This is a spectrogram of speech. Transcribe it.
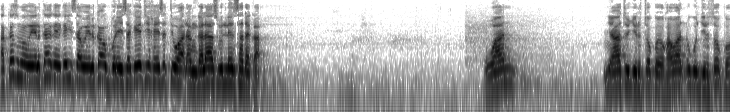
akkasuma weelkaa kee keessaa weelkaa obboleessa keetii keessatti waa dhangalaasuu illee sadaqa waan nyaatu jiru tokko yookaan waan dhugu jiru tokko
